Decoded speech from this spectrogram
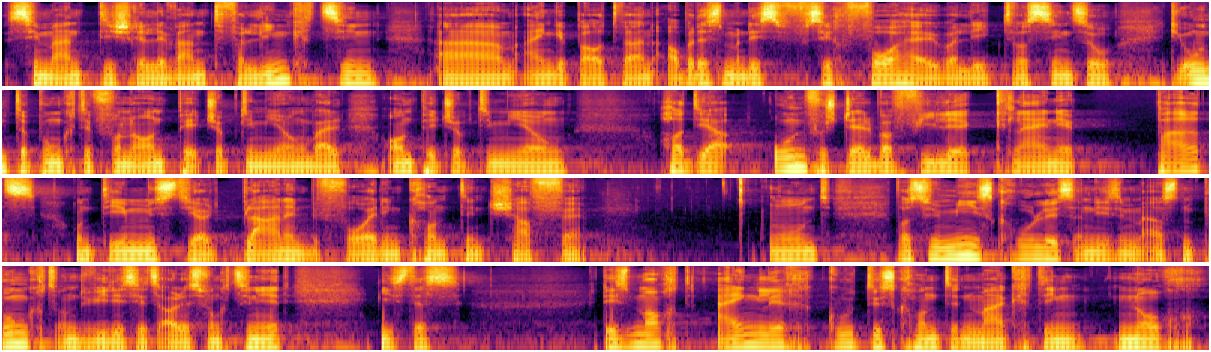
semantisch relevant verlinkt sind, ähm, eingebaut werden, aber dass man das sich vorher überlegt, was sind so die Unterpunkte von On-Page-Optimierung, weil On-Page-Optimierung hat ja unvorstellbar viele kleine Parts und die müsst ihr halt planen, bevor ihr den Content schaffe. Und was für mich das Coole ist an diesem ersten Punkt und wie das jetzt alles funktioniert, ist, dass das macht eigentlich gutes Content Marketing noch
